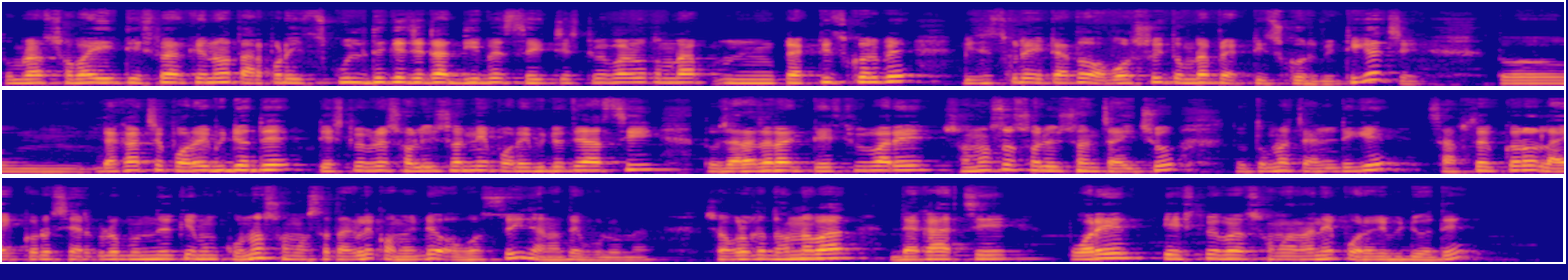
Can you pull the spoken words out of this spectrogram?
তোমরা সবাই এই টেস্ট পেপার কেনো তারপরে স্কুল থেকে যেটা দিবে সেই টেস্ট পেপারও তোমরা প্র্যাকটিস করবে। বিশেষ করে এটা তো অবশ্যই তোমরা প্র্যাকটিস করবে ঠিক আছে? তো উম, দেখা হচ্ছে পরের ভিডিওতে টেস্ট পেপারের সলিউশন নিয়ে পরের ভিডিওতে আসছি। তো যারা যারা টেস্ট পেপারে সমস্ত সলিউশন চাইছো, তো তোমরা চ্যানেলটিকে সাবস্ক্রাইব করো লাইক করো শেয়ার করো বন্ধুদেরকে এবং কোনো সমস্যা থাকলে কমেন্টে অবশ্যই জানাতে ভুলো না। সকলকে ধন্যবাদ। দেখা হচ্ছে পরের টেস্ট পেপার সমাধানে পরের ভিডিওতে।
